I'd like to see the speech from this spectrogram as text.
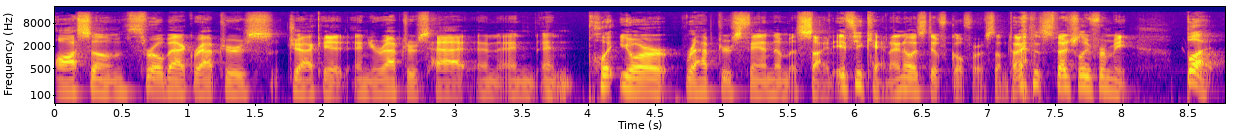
awesome throwback Raptors jacket and your Raptors hat and and and put your Raptors fandom aside if you can. I know it's difficult for us sometimes, especially for me. But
